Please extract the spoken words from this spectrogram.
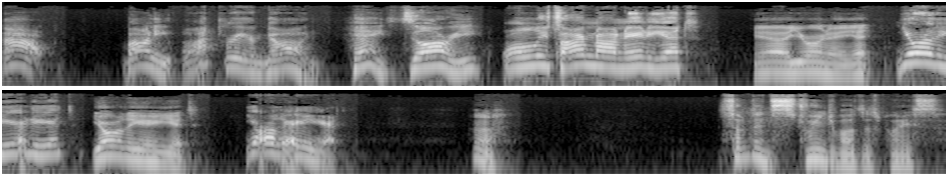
Ow! Bonnie, watch where you're going. Hey, sorry. Well, at least I'm not an idiot. Yeah, you're an idiot. You're the idiot. You're the idiot. You're the idiot. Huh. Something's strange about this place.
